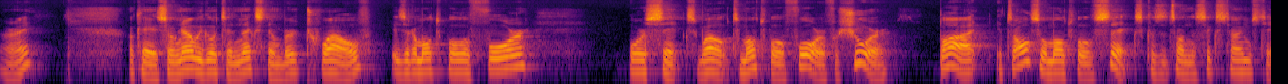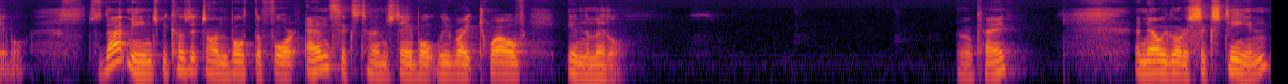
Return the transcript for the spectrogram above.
All right? Okay, so now we go to the next number, 12. Is it a multiple of 4 or 6? Well, it's a multiple of 4 for sure, but it's also a multiple of 6 because it's on the 6 times table. So that means because it's on both the 4 and 6 times table, we write 12 in the middle. Okay? And now we go to 16.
